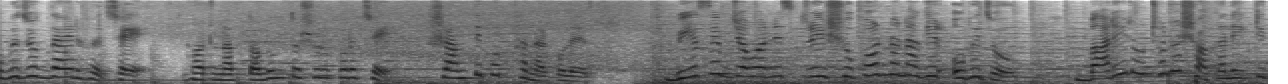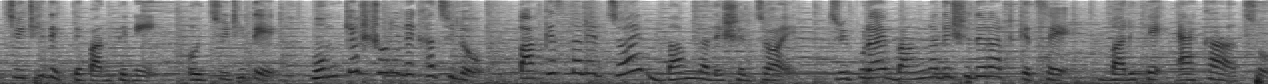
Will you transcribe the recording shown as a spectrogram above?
অভিযোগ দায়ের হয়েছে। ঘটনার তদন্ত শুরু করেছে শান্তিপুর থানার পুলিশ। বিএসএফ জওয়ানের স্ত্রী সুপর্ণা নাগের অভিযোগ, বাড়ির উঠোনে সকালে একটি চিঠি দেখতে পান তিনি। ওই চিঠিতে হুমকের সুরে লেখা ছিল, পাকিস্তানের জয়, বাংলাদেশের জয়। ত্রিপুরায় বাংলাদেশিদের আটকেছে, বাড়িতে একা আছো।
